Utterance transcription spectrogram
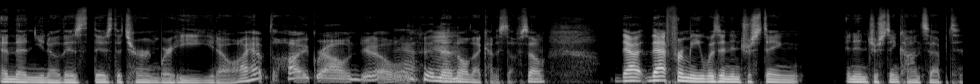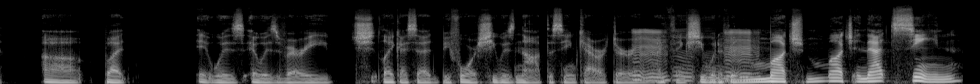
and then you know there's there's the turn where he you know I have the high ground you know Yeah. and then all that kind of stuff. So that that for me was an interesting an interesting concept, uh, but it was it was very she, like I said before she was not the same character, and I Mm-mm. think she would have been Mm-mm. much much in that scene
